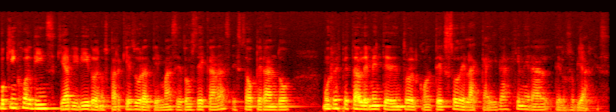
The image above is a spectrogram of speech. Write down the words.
Booking Holdings, que ha vivido en los parques durante más de dos décadas, está operando muy respetablemente dentro del contexto de la caída general de los viajes.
